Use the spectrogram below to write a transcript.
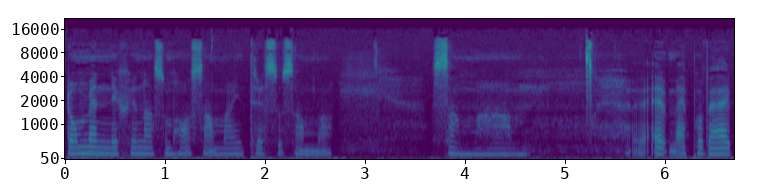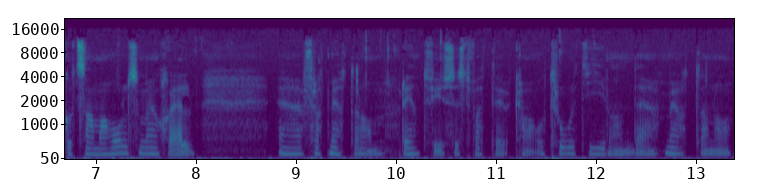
de människorna som har samma intresse och samma, samma är på väg åt samma håll som en själv eh, för att möta dem rent fysiskt för att det kan vara otroligt givande möten. Och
